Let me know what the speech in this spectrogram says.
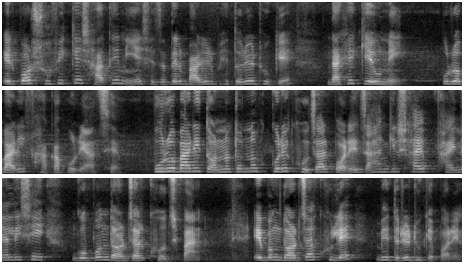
এরপর শফিককে সাথে নিয়ে সেজাদের বাড়ির ভেতরে ঢুকে দেখে কেউ নেই। পুরো বাড়ি ফাঁকা পড়ে আছে। পুরো বাড়ি তন্ন তন্ন করে খোঁজার পরে জাহাঙ্গীর সাহেব ফাইনালি সেই গোপন দরজার খোঁজ পান এবং দরজা খুলে ভেতরে ঢুকে পড়েন।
